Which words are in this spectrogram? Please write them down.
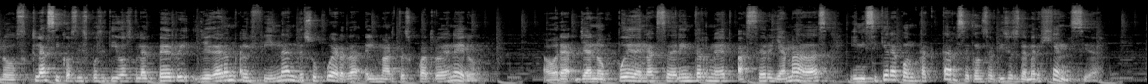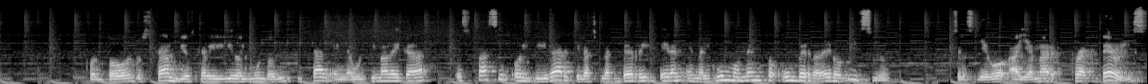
Los clásicos dispositivos BlackBerry llegaron al final de su cuerda el martes 4 de enero. Ahora ya no pueden acceder a Internet, hacer llamadas y ni siquiera contactarse con servicios de emergencia con todos los cambios que ha vivido el mundo digital en la última década, es fácil olvidar que las BlackBerry eran en algún momento un verdadero vicio. Se les llegó a llamar crackberries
